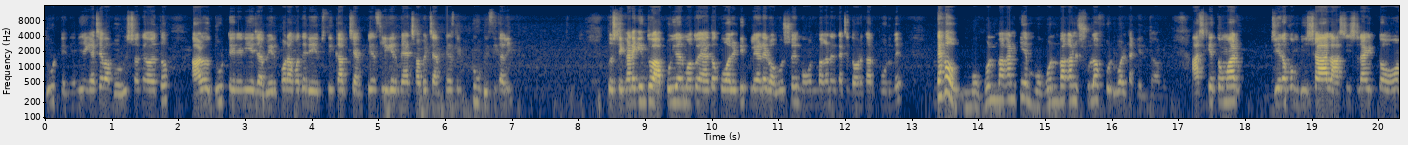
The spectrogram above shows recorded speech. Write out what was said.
দূর টেনে নিয়ে গেছে বা ভবিষ্যতে হয়তো আরও দূর টেনে নিয়ে যাবে। এরপর আমাদের এফসি কাপ চ্যাম্পিয়ন্স লিগের ম্যাচ হবে চ্যাম্পিয়ন্স লিগ টু বেসিক্যালি তো সেখানে কিন্তু আপুইয়ার মতো এত কোয়ালিটি প্লেয়ারের অবশ্যই মোহনবাগানের কাছে দরকার পড়বে। দেখো, মোহনবাগানকে, মোহনবাগান সুলভ ফুটবলটা খেলতে হবে। আজকে তোমার যেরকম বিশাল, আশিস রায়, টম,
